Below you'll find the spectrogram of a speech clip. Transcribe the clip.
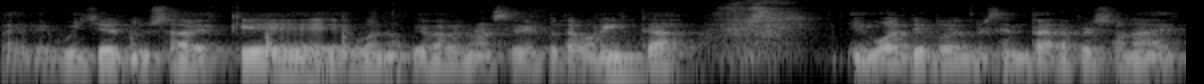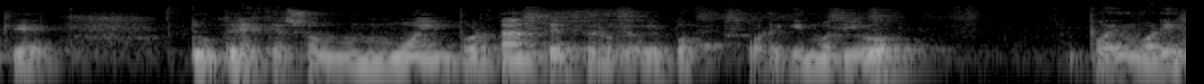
En The Witcher tú sabes que, bueno, que va a haber una serie de protagonistas. Igual te pueden presentar a personajes que tú crees que son muy importantes, pero que oye, pues, por X motivo pueden morir.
